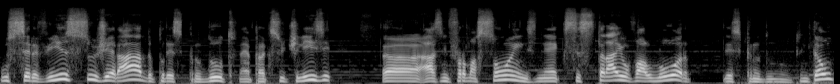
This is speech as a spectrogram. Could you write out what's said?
o serviço gerado por esse produto, né? Para que se utilize uh, as informações, né? Que se extrai o valor desse produto. Então,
